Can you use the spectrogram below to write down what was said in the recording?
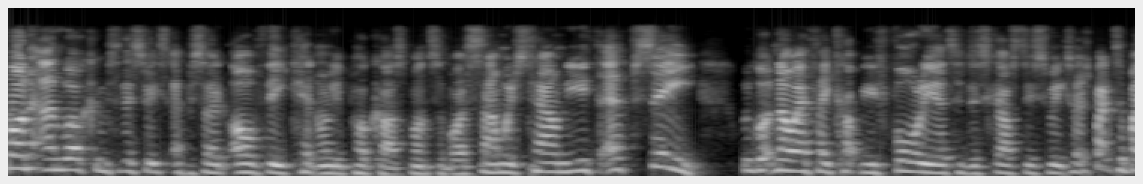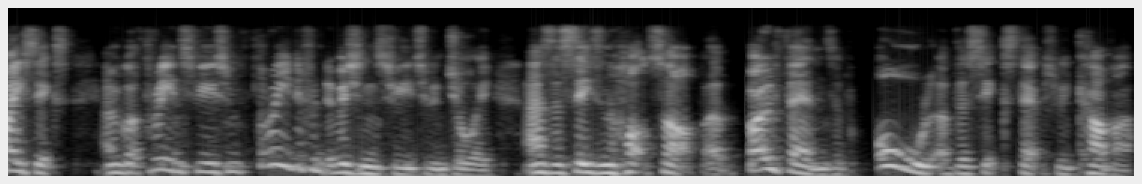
Everyone, and welcome to this week's episode of the Kent Non-League podcast, sponsored by Sandwich Town Youth FC. We've got no FA Cup euphoria to discuss this week, so it's back to basics, and we've got three interviews from three different divisions for you to enjoy as the season hots up at both ends of all of the six steps we cover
